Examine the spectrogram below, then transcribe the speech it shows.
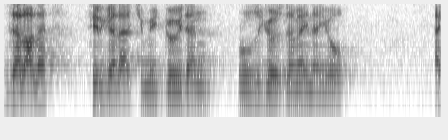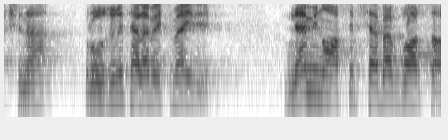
zəlalət firqələr kimi göydən ruzu gözləməklə yox. Əksinə, ruzunu tələb etməkdir. Nə münasib səbəb varsa,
